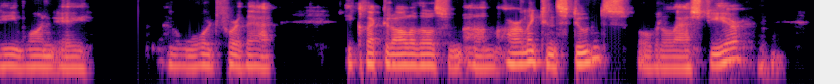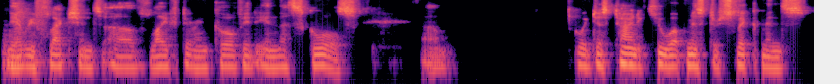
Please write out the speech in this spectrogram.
He won a an award for that. He collected all of those from um, Arlington students over the last year, their reflections of life during COVID in the schools. Um, We're just trying to queue up Mr. Schlichtman's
